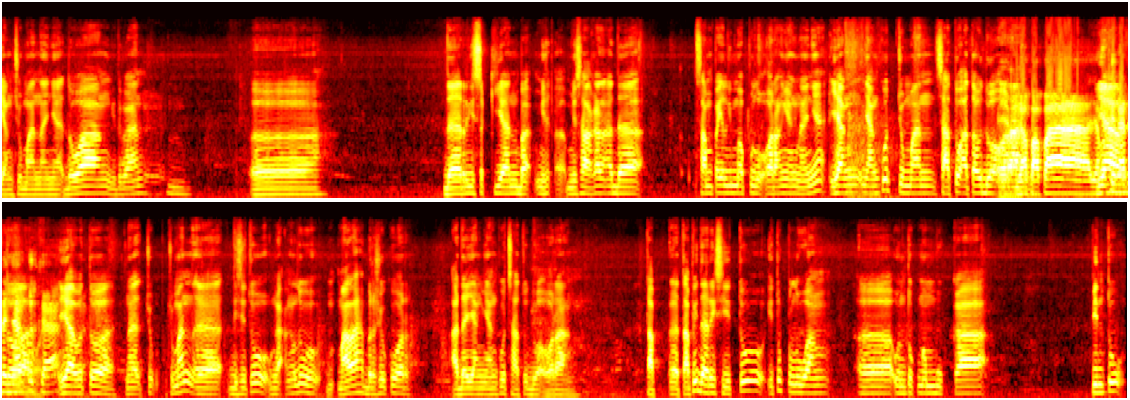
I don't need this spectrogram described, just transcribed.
yang cuma nanya doang gitu kan eh dari sekian ba- mi- eh, misalkan ada sampai 50 orang yang nanya yang nyangkut cuman satu atau dua Ya, orang nggak apa-apa. Yang Iya, penting ada betul. nyangkut kan. Iya betul. Nah cu- cuman eh, di situ nggak ngeluh, malah bersyukur ada yang nyangkut satu dua orang. Tap- eh, tapi dari situ itu peluang eh, untuk membuka pintu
